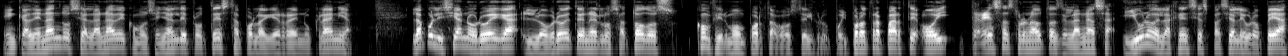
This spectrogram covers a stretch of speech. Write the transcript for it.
encadenándose a la nave como señal de protesta por la guerra en Ucrania. La policía noruega logró detenerlos a todos, confirmó un portavoz del grupo. Y por otra parte, hoy tres astronautas de la NASA y uno de la Agencia Espacial Europea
